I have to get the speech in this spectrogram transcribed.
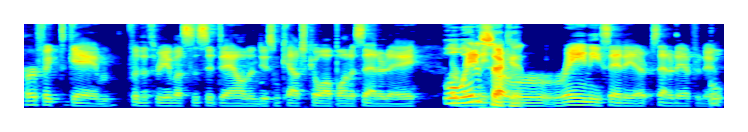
perfect game for the three of us to sit down and do some couch co op on a Saturday. Well, wait a rainy, second. rainy Saturday, Saturday afternoon.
